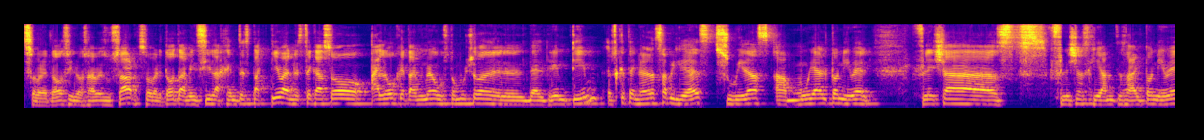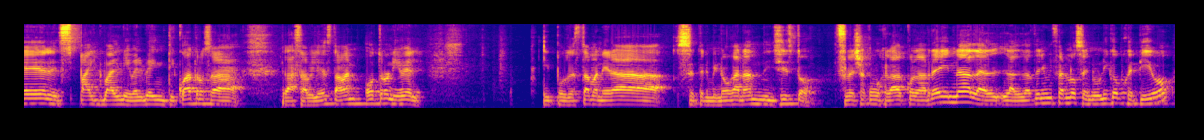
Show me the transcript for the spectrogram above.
Sobre todo si lo sabes usar. Sobre todo también si la gente está activa. En este caso, algo que también me gustó mucho del, Dream Team es que tenían las habilidades subidas a muy alto nivel. Flechas, flechas gigantes a alto nivel, Spike Ball nivel 24. O sea, las habilidades estaban otro nivel. Y pues de esta manera se terminó ganando, insisto, flecha congelada con la reina, la, la del infierno es el único objetivo.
